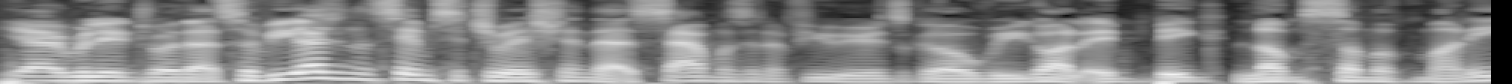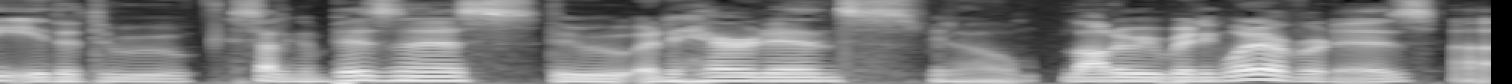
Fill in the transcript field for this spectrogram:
Yeah, I really enjoyed that. So if you guys in the same situation that Sam was in a few years ago, where you got a big lump lump sum of money, either through selling a business, through inheritance, you know, lottery winning, whatever it is. Uh,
